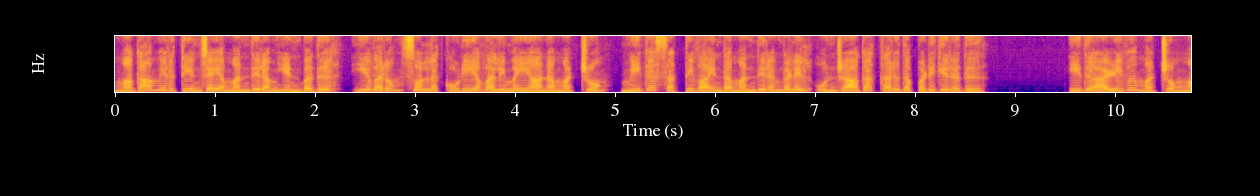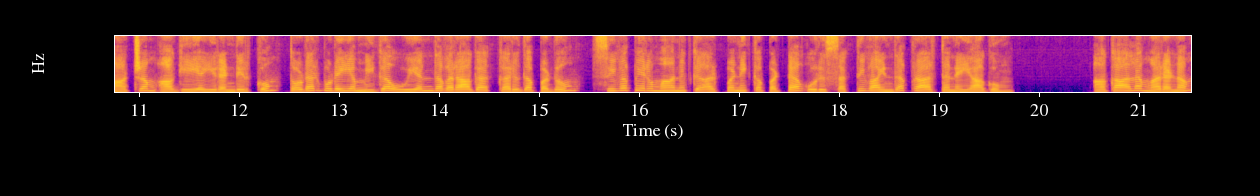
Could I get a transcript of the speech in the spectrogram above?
மகாமிருத்யுஞ்சய மந்திரம் என்பது எவரும் சொல்லக்கூடிய வலிமையான மற்றும் மிக சக்திவாய்ந்த மந்திரங்களில் ஒன்றாக கருதப்படுகிறது. இது அழிவு மற்றும் மாற்றம் ஆகிய இரண்டிற்கும் தொடர்புடைய மிக உயர்ந்தவராக கருதப்படும் சிவபெருமானுக்கு அர்ப்பணிக்கப்பட்ட ஒரு சக்திவாய்ந்த பிரார்த்தனையாகும். அகால மரணம்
